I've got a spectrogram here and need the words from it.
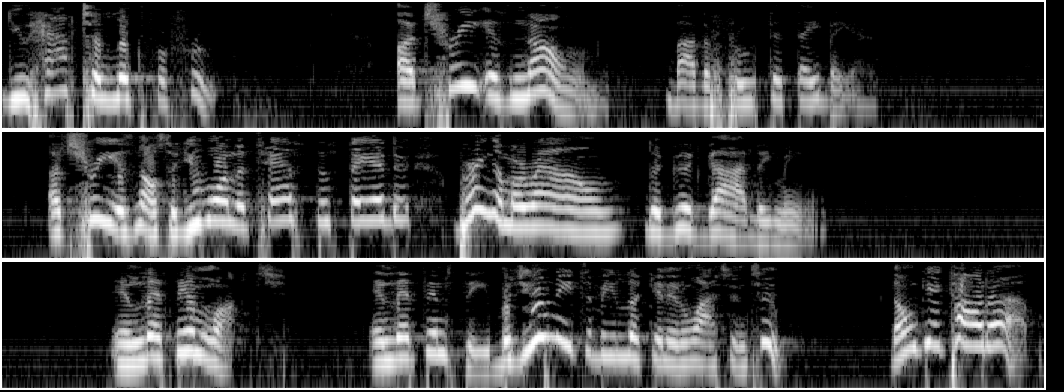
You have to look for fruit. A tree is known by the fruit that they bear. A tree is known. So you want to test the standard? Bring them around the good godly men and let them watch and let them see. But you need to be looking and watching too. Don't get caught up.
